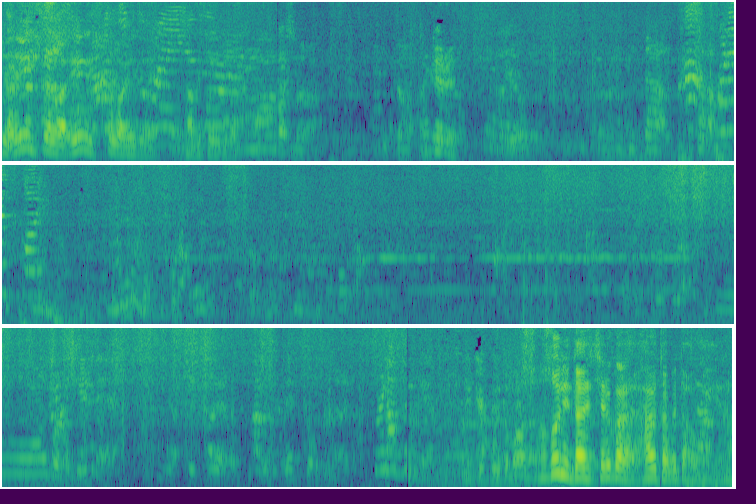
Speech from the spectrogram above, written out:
や、ええ人は、ええ人はええで、食べてええで開ける。外に出してるから早く食べた方がいいなな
